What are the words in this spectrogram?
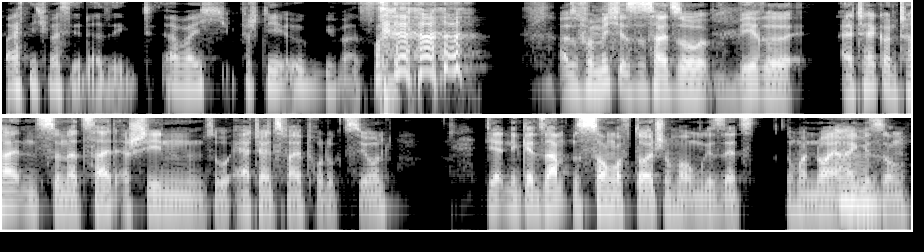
weiß nicht, was ihr da singt, aber ich verstehe irgendwie was. also für mich ist es halt so, wäre Attack on Titan zu einer Zeit erschienen, so RTL 2 Produktion, die hätten den gesamten Song auf Deutsch nochmal umgesetzt, nochmal neu mhm. eingesungen,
